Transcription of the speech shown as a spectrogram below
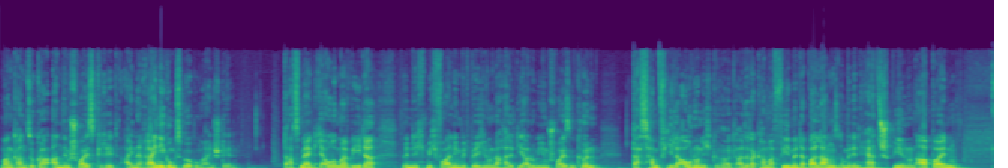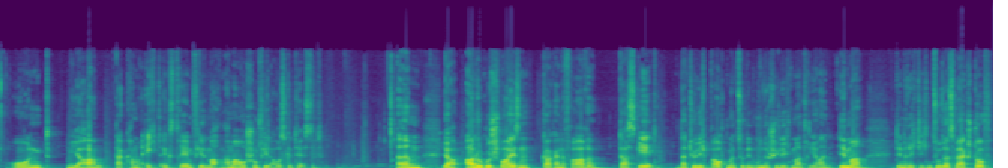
man kann sogar an dem Schweißgerät eine Reinigungswirkung einstellen. Das merke ich auch immer wieder, wenn ich mich vor allen Dingen mit welchen unterhalte, die Aluminium schweißen können. Das haben viele auch noch nicht gehört. Also da kann man viel mit der Balance und mit den Herz spielen und arbeiten. Und ja, da kann man echt extrem viel machen. Haben wir auch schon viel ausgetestet. Ähm, ja, Alugussschweißen, gar keine Frage. Das geht. Natürlich braucht man zu den unterschiedlichen Materialien immer den richtigen Zusatzwerkstoff.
